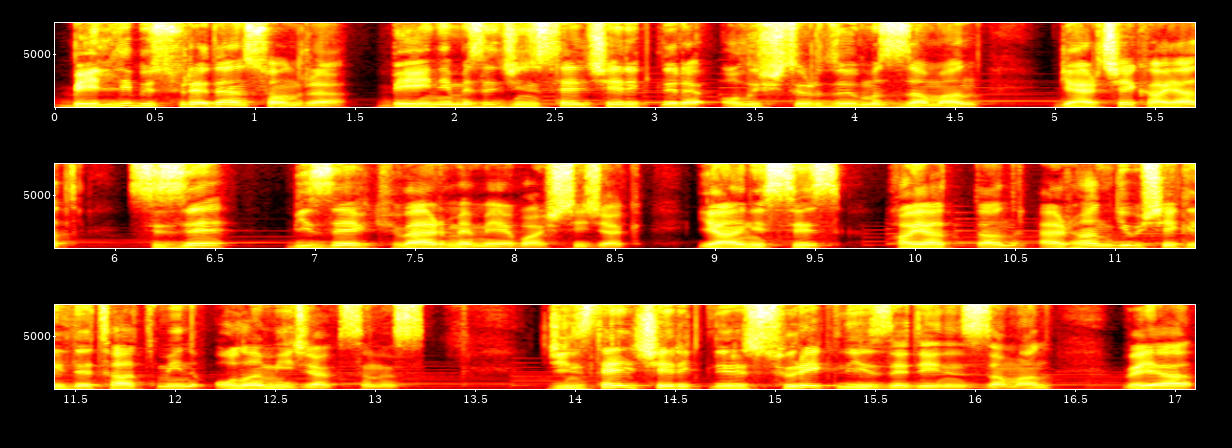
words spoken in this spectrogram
belli bir süreden sonra beynimizi cinsel içeriklere alıştırdığımız zaman gerçek hayat size bir zevk vermemeye başlayacak. Yani siz hayattan herhangi bir şekilde tatmin olamayacaksınız. Cinsel içerikleri sürekli izlediğiniz zaman veya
